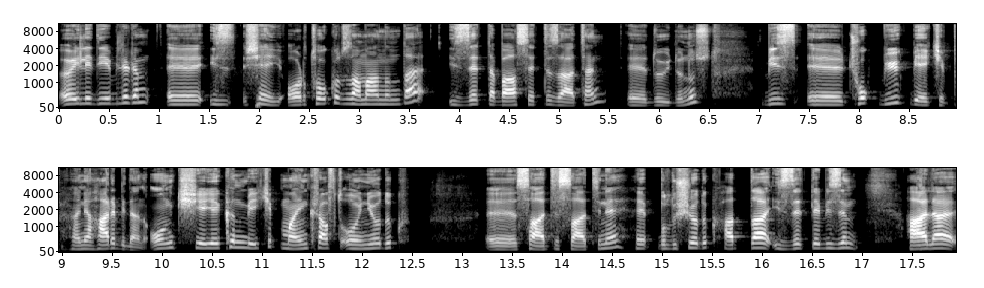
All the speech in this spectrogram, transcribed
Öyle diyebilirim. Eee, iz- şey ortaokul zamanında İzzet de bahsetti zaten eee, duydunuz. Biz eee, çok büyük bir ekip. Hani harbiden 10 kişiye yakın bir ekip Minecraft oynuyorduk. eee, saati saatine. Hep buluşuyorduk. Hatta İzzet'le bizim hala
